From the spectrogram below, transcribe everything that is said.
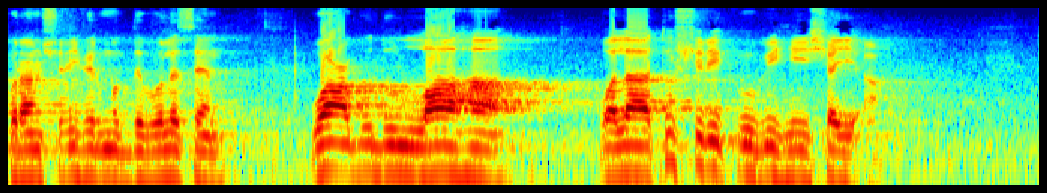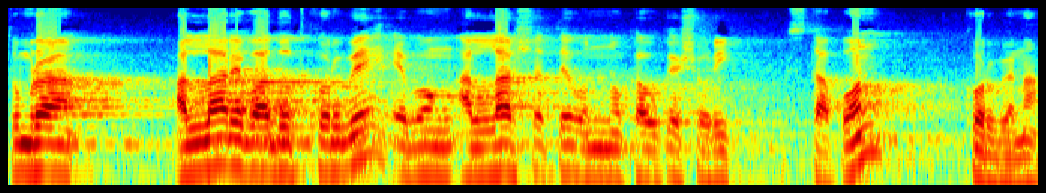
কোরআন শরীফের মধ্যে বলেছেন, ওয়াবুদুল্লাহ ওয়ালা তুশরিকু বিহি শাইআ। তোমরা আল্লাহর এবাদত করবে এবং আল্লাহর সাথে অন্য কাউকে শরিক স্থাপন করবে না।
